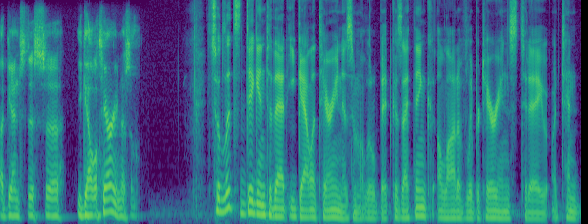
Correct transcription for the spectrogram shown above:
against this uh, egalitarianism. So let's dig into that egalitarianism a little bit because I think a lot of libertarians today tend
